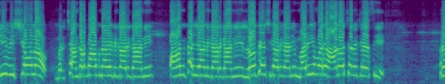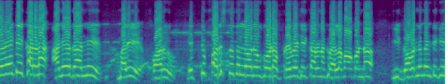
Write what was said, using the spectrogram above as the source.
ఈ విషయంలో మరి చంద్రబాబు నాయుడు గారు కానీ పవన్ కళ్యాణ్ గారు కానీ లోకేష్ గారు కానీ మరీ మరి ఆలోచన చేసి ప్రైవేటీకరణ అనే దాన్ని మరి వారు ఎట్టి పరిస్థితుల్లోనూ కూడా ప్రైవేటీకరణకు వెళ్ళకోకుండా ఈ గవర్నమెంట్కి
